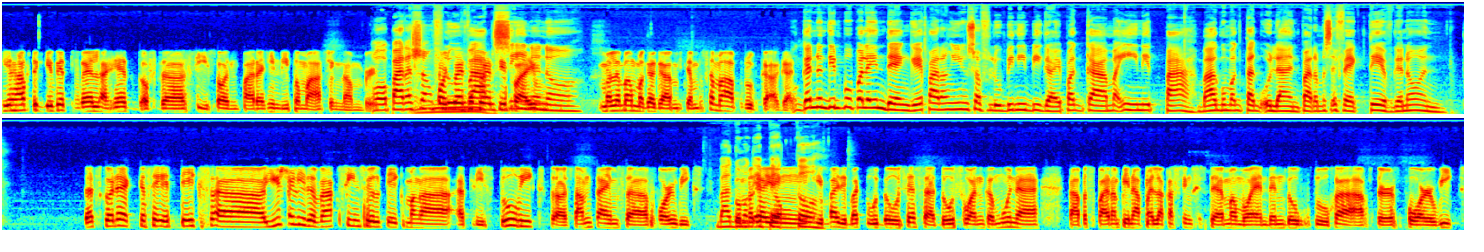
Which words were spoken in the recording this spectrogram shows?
you have to give it well ahead of the season para hindi tumaas yung numbers. O para siyang For flu 2025, vaccine, ano. Malamang magagamit yan, basta ma-approve ka agad. Ganon din po pala yung dengue, parang yung sa flu binibigay pagka mainit pa bago magtag-ulan para mas effective, ganon. That's correct. Kasi it takes, uh, usually the vaccines will take mga at least two weeks or sometimes uh, four weeks. Bago Kumbaga mag-epekto. yung iba, di ba, two doses. Uh, dose one ka muna, tapos parang pinapalakas yung sistema mo and then dose two ka after four weeks.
